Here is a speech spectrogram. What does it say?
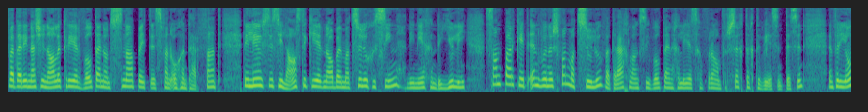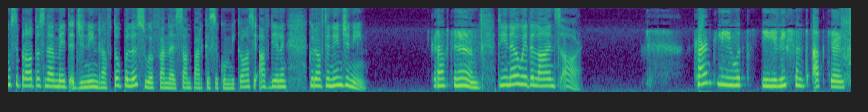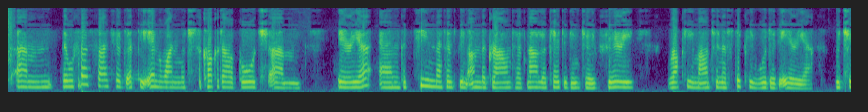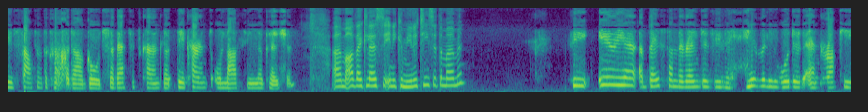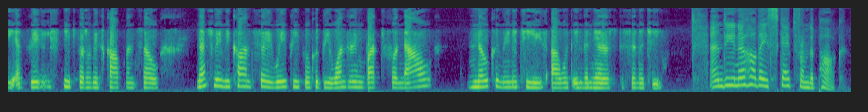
wat uit die nasionale kreer wildtuin ontsnap het, is vanoggend hervat. Die leeu is die laaste keer naby Matsulu gesien, die 9de Julie. Sandpark het inwoners van Matsulu wat reg langs die wildtuin geleë is gevra om versigtig te wees intussen. En vir die jongste praat ons nou met Janine Raftopoulos, hoof van 'n Sandpark se kommunikasie afdeling. Good afternoon Janine. Good afternoon. Do you know where the lions are? Currently, with the recent update, um, they were first sighted at the N1, which is the Crocodile Gorge um, area, and the team that has been on the ground has now located into a very rocky, mountainous, thickly wooded area, which is south of the Crocodile Gorge. So that's its current, lo- their current or last seen location. Um, are they close to any communities at the moment? The area uh, based on the ranges is heavily wooded and rocky and very steep sort of escarpment. So naturally we can't say where people could be wandering, but for now, no communities are within the nearest vicinity. And do you know how they escaped from the park?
